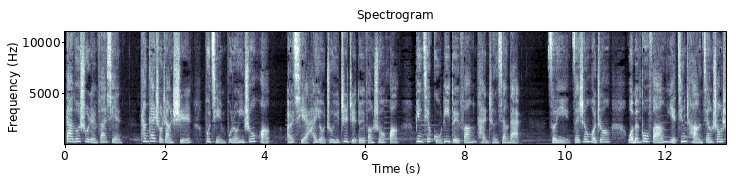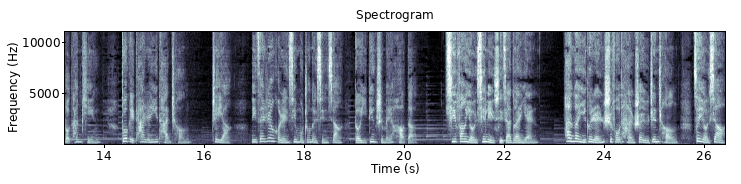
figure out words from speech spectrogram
大多数人发现，摊开手掌时，不仅不容易说谎，而且还有助于制止对方说谎，并且鼓励对方坦诚相待。所以在生活中，我们不妨也经常将双手摊平，多给他人以坦诚，这样你在任何人心目中的形象都一定是美好的。西方有心理学家断言，判断一个人是否坦率与真诚，最有效、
